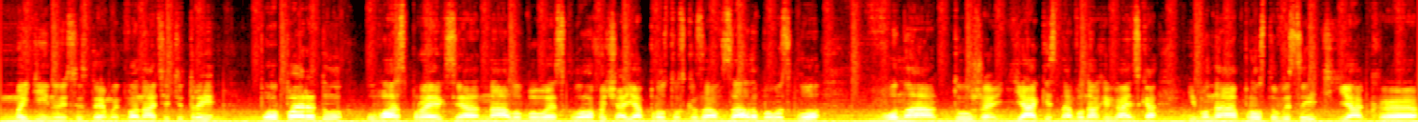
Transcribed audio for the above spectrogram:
медійної системи 12,3. Попереду у вас проекція на лобове скло, хоча я просто сказав за лобове скло. Вона дуже якісна, вона гігантська і вона просто висить як е,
